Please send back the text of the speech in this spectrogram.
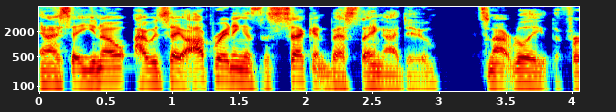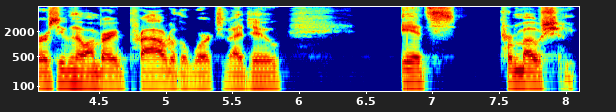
And I say, you know, I would say operating is the second best thing I do. It's not really the first, even though I'm very proud of the work that I do. It's promotion.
